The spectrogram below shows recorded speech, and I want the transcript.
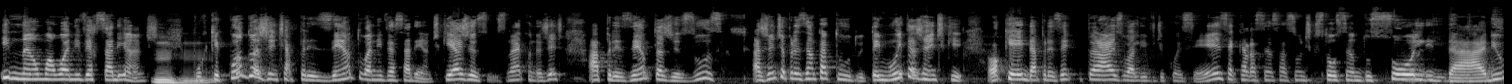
e não ao aniversariante. Porque quando a gente apresenta o aniversariante, que é Jesus, né? Quando a gente apresenta Jesus, a gente apresenta tudo. E tem muita gente que, ok, dá presente, traz o alívio de consciência, aquela sensação de que estou sendo solidário,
